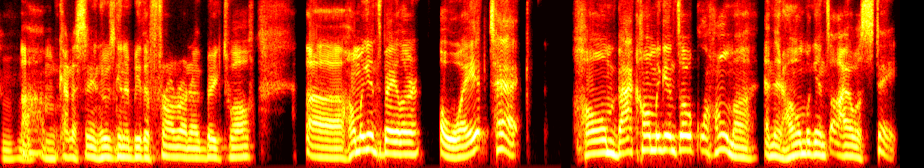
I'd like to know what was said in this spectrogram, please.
Mhm. Um, kind of seeing who's going to be the front runner of the Big Twelve. Uh, home against Baylor, away at Tech, home back home against Oklahoma, and then home against Iowa State.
